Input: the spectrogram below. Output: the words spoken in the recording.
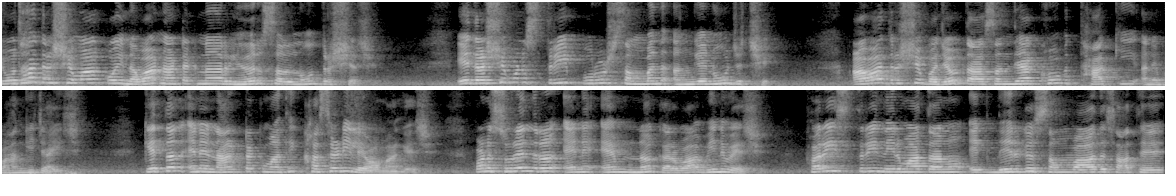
ચોથા દ્રશ્યમાં કોઈ નવા નાટકના રિહર્સલનું દ્રશ્ય છે. એ દ્રશ્ય પણ સ્ત્રી પુરુષ સંબંધ અંગેનું જ છે. આવા દ્રશ્ય ભજવતા સંધ્યા ખૂબ થાકી અને ભાંગી જાય છે. કેતન એને નાટકમાંથી ખસેડી લેવા માંગે છે, પણ સુરેન્દ્ર એને એમ ન કરવા વિનવે છે. ફરી સ્ત્રી નિર્માતાનો એક દીર્ઘ સંવાદ સાથે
